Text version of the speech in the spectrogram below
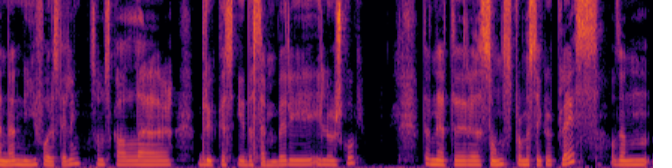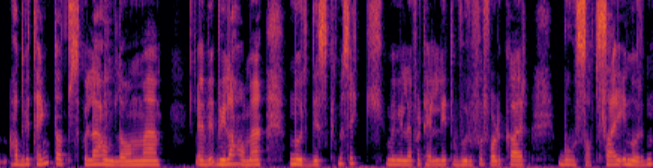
enda en ny forestilling som skal uh, brukes i desember i, i Lørenskog. Den heter eh, Songs from a Secret Place, og den hadde vi tenkt at skulle handle om uh, eller vi ville ha med nordisk musikk. Vi ville fortelle litt hvorfor folk har bosatt seg i Norden.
